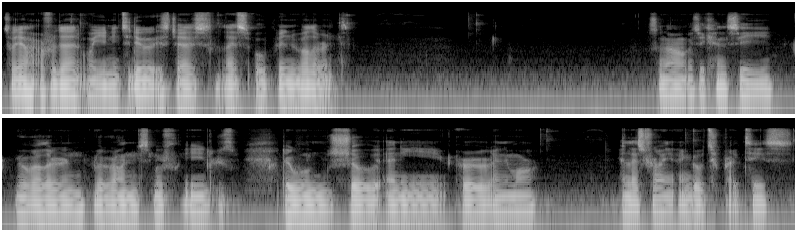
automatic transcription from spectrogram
So yeah, after that what you need to do is just let's open Valorant. So now as you can see, your Valorant will run smoothly, There's, there won't show any error anymore and let's try and go to practice.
